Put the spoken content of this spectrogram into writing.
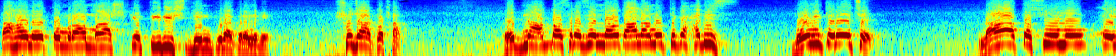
তাহলে তোমরা মাসকে 30 দিন পুরা করে নেবে। সোজা কথা। ইবনে আব্বাস রাদিয়াল্লাহু তাআলা আনহু থেকে হাদিস বর্ণিত রয়েছে। লা তাসুমু, এই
